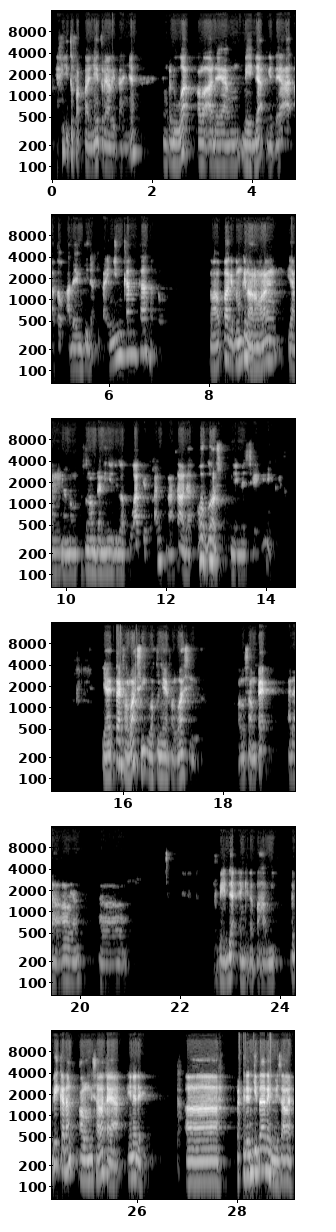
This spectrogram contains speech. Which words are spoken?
itu faktanya itu realitanya yang kedua kalau ada yang beda gitu ya atau ada yang tidak kita inginkan kah atau atau apa gitu mungkin orang-orang yang memang personal brandingnya juga kuat gitu kan merasa ada oh gue harus punya image kayak gini gitu. ya itu evaluasi waktunya evaluasi gitu. kalau sampai ada hal-hal yang uh, berbeda yang kita pahami. Tapi kadang kalau misalnya kayak ini deh uh, presiden kita nih misalnya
